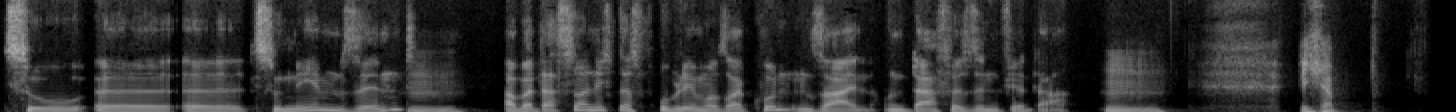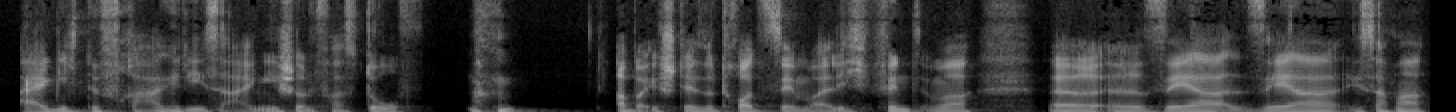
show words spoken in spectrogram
zu, äh, äh, zu nehmen sind. Mhm. Aber das soll nicht das Problem unserer Kunden sein. Und dafür sind wir da. Mhm. Ich habe eigentlich eine Frage, die ist eigentlich schon fast doof. Aber ich stelle sie trotzdem, weil ich finde immer äh, sehr, sehr, ich sag mal,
